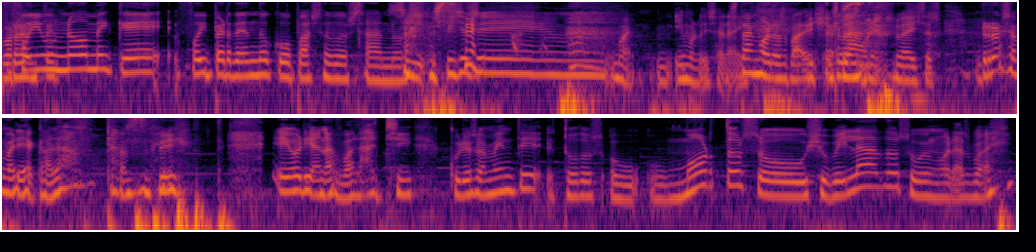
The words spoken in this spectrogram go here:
foi un nome que foi perdendo co paso dos anos. Sí, fíxose, bueno, ímolo deixar aí. Están horas baixas. Claro, baixas. Rosa María Calá tamén. Sí e Oriana Balachi. Curiosamente, todos ou, ou mortos ou xubilados ou en horas baixas.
